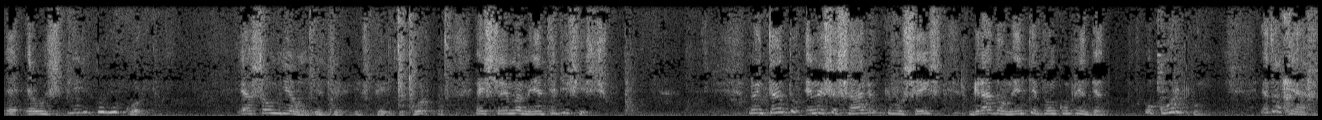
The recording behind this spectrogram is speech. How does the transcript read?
é, é o espírito e o corpo. Essa união entre espírito e corpo é extremamente difícil. No entanto, é necessário que vocês gradualmente vão compreendendo. O corpo é da terra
